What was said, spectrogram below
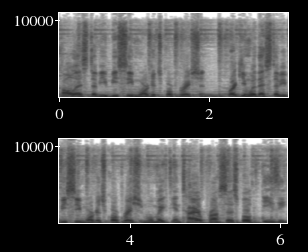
Call SWBC Mortgage Corporation. Working with SWBC Mortgage Corporation will make the entire process both easy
